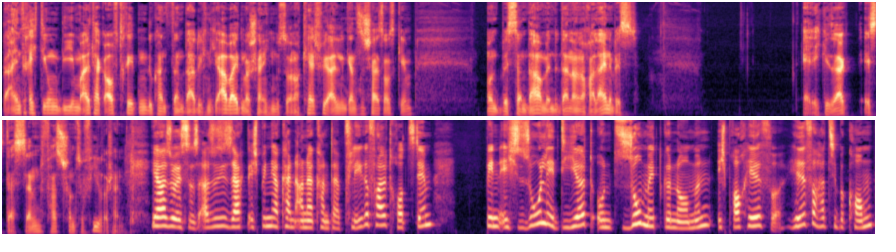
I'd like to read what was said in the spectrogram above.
Beeinträchtigungen, die im Alltag auftreten. Du kannst dann dadurch nicht arbeiten. Wahrscheinlich musst du auch noch Cash für all den ganzen Scheiß ausgeben. Und bist dann da. Und wenn du dann auch noch alleine bist, ehrlich gesagt, ist das dann fast schon zu viel wahrscheinlich. Ja, so ist es. Also sie sagt, ich bin ja kein anerkannter Pflegefall. Trotzdem bin ich so lediert und so mitgenommen, ich brauche Hilfe. Hilfe hat sie bekommen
